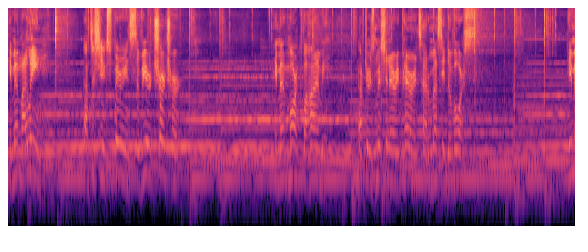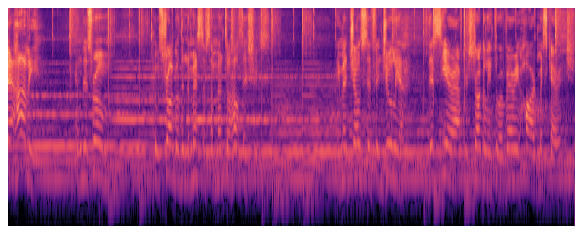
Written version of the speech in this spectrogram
He met Mylene after she experienced severe church hurt. He met Mark behind me after his missionary parents had a messy divorce. He met Javi in this room who struggled in the midst of some mental health issues. He met Joseph and Julia this year after struggling through a very hard miscarriage.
